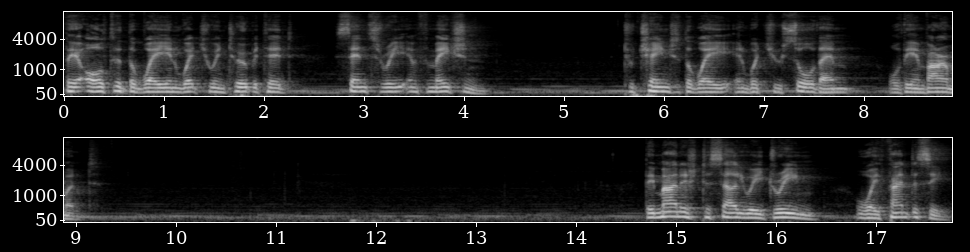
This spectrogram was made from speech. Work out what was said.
They altered the way in which you interpreted sensory information to change the way in which you saw them or the environment. They managed to sell you a dream or a fantasy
